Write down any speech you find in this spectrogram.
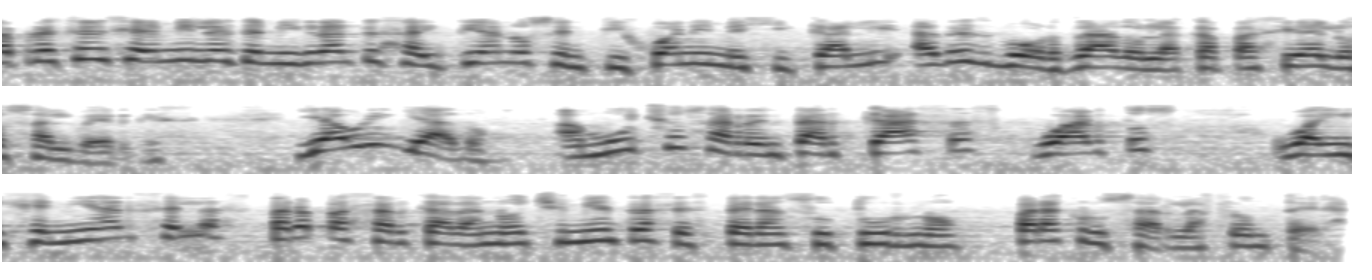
La presencia de miles de migrantes haitianos en Tijuana y Mexicali ha desbordado la capacidad de los albergues y ha orillado a muchos a rentar casas, cuartos o a ingeniárselas para pasar cada noche mientras esperan su turno para cruzar la frontera.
